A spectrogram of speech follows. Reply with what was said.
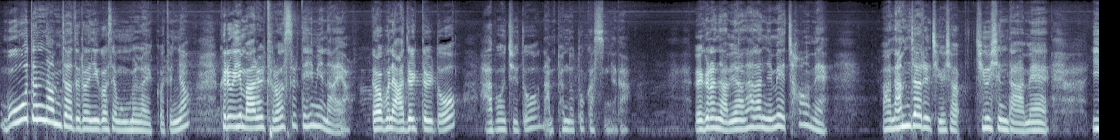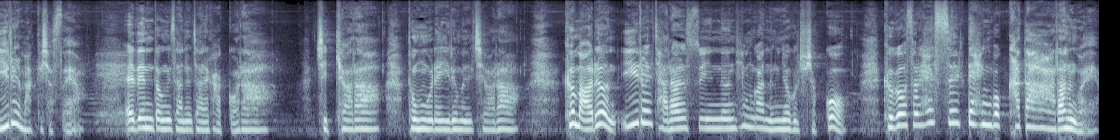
모든 남자들은 이것에 목말라 있거든요. 그리고 이 말을 들었을 때 힘이 나요. 여러분의 아들들도 아버지도 남편도 똑같습니다. 왜 그러냐면 하나님이 처음에 아, 남자를 지으셔, 지으신 다음에 일을 맡기셨어요. 에덴 동산을 잘 가꿔라. 지켜라. 동물의 이름을 지어라. 그 말은 일을 잘할 수 있는 힘과 능력을 주셨고 그것을 했을 때 행복하다라는 거예요.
